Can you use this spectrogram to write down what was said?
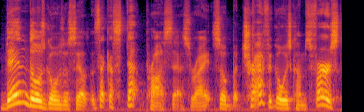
Then those goals are sales. It's like a step process, right? So, but traffic always comes first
